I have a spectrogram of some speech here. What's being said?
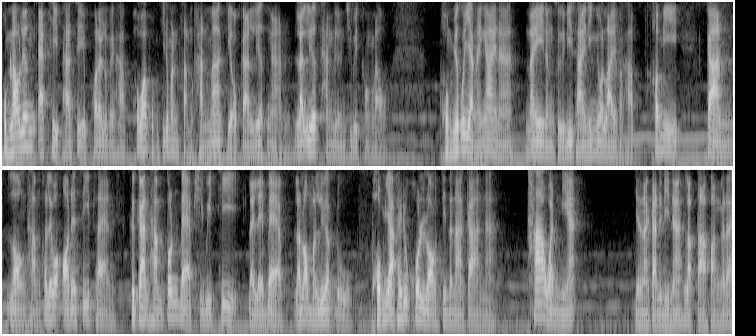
ผมเล่าเรื่อง active passive เพราะอะไรรู้ไหมครับ เพราะว่าผมคิดว่ามันสำคัญมากเกี่ยวกับการเลือกงาน และเลือกทางเดินชีวิตของเรา ผมยกตัวอย่างง่ายๆนะ ในหนังสือ Designing Your Life ครับเขามีการลองทำเขาเรียกว่า Odyssey Plan คือการทำต้นแบบชีวิตที่หลาย ๆ แบบ แล้วลองมาเลือกดู ผมอยากให้ทุกคนลองจินตนาการนะ ถ้าวันนี้จินตนาการดีๆนะ หลับตาฟังก็ได้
